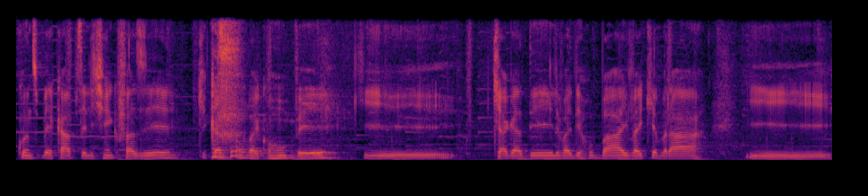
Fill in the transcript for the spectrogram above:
quantos backups ele tinha que fazer, que cartão vai corromper, que. que HD ele vai derrubar e vai quebrar. E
